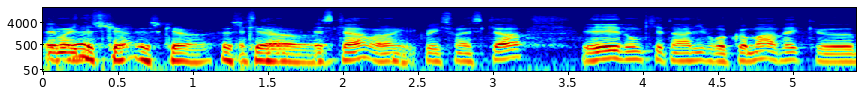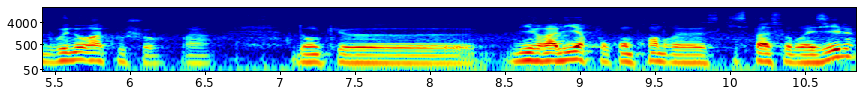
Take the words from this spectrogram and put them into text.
SK, SK, SK, SK, euh, SK, voilà, collection SK, et donc qui est un livre commun avec euh, Bruno Racucho. Voilà. Donc, euh, livre à lire pour comprendre euh, ce qui se passe au Brésil.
